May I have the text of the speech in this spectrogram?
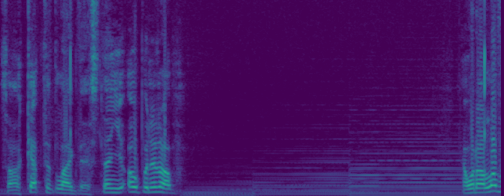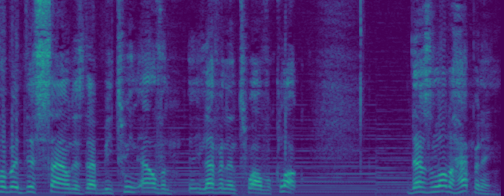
So I kept it like this. Then you open it up. And what I love about this sound is that between 11 and 12 o'clock, there's a lot of happening.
